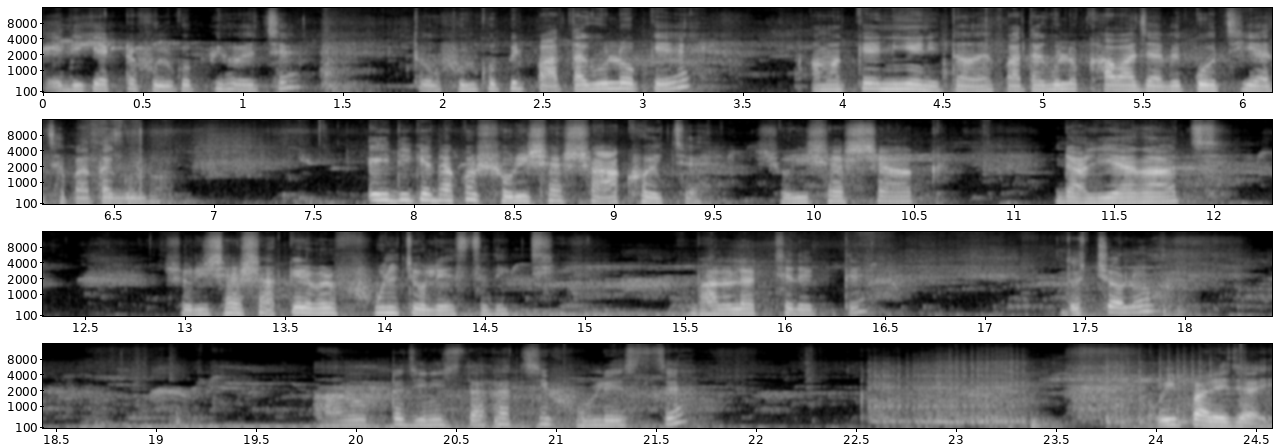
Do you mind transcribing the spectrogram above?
এদিকে একটা ফুলকপি হয়েছে। তো ফুলকপির পাতাগুলোকে আমাকে নিয়ে নিতে হবে। পাতাগুলো খাওয়া যাবে, কচি আছে পাতাগুলো। এইদিকে দেখো সরিষার শাক হয়েছে। সরিষার শাক, ডালিয়া গাছ, সরিষার শাকের এবার ফুল চলে এসছে, দেখছি। ভালো লাগছে দেখতে। তো চলো আরও একটা জিনিস দেখাচ্ছি, ফুল এসছে। ওই পারে যাই।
